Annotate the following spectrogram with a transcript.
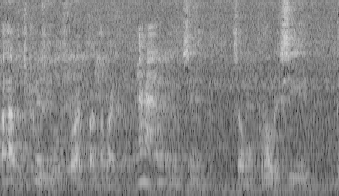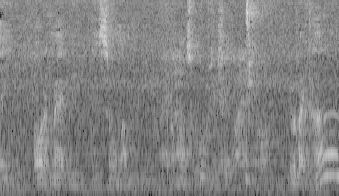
I have a jacuzzi as far as part of my writer. Uh-huh. You know what I'm saying? So when promoters see it, they automatically assume I'm, I'm on some bougie shit. They were like, huh?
